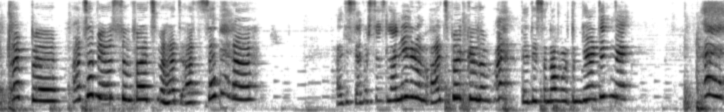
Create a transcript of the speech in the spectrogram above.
Hoppa. Atamıyorsun Fatma. Hadi atsana. Hadi sabırsızlanıyorum. At bakalım. Ah, ben de sana vurdum. Gördün mü? Ah.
